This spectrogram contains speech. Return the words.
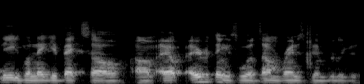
need when they get back. So um, everything is well. Ja Morant has been really good.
